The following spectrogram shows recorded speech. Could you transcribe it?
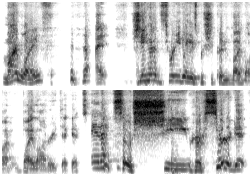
My wife, I she had three days, but she couldn't buy buy lottery tickets. and I So she, her surrogate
